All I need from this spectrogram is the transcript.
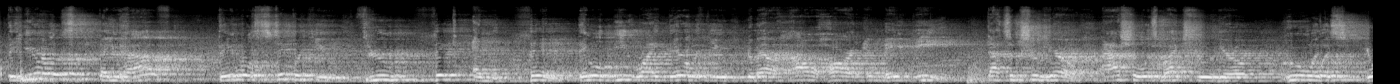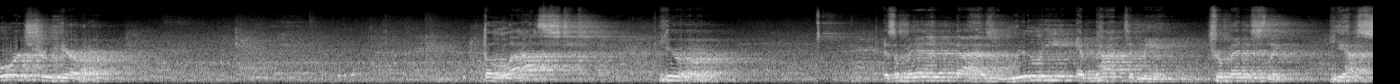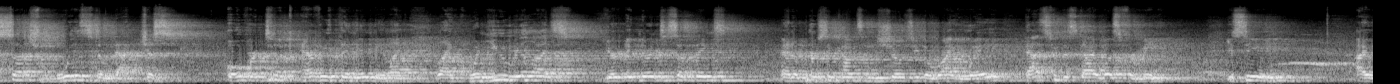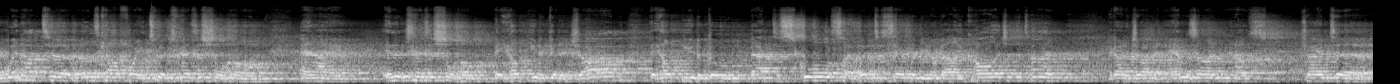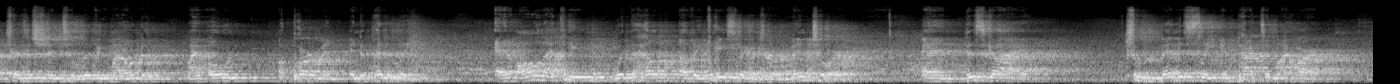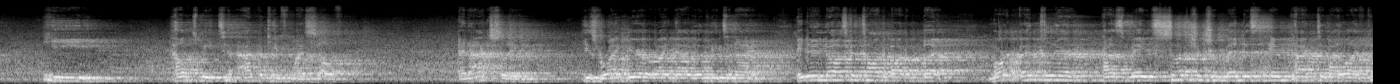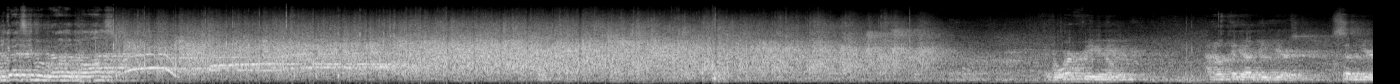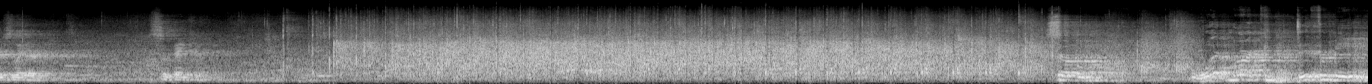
The heroes that you have, they will stick with you through thick and thin. They will be right there with you no matter how hard it may be. That's a true hero. Asher was my true hero. Who was your true hero? The last hero is a man that has really impacted me tremendously. He has such wisdom that just overtook everything in me. Like, like when you realize you're ignorant to some things and a person comes and shows you the right way, that's who this guy was for me. You see, I went out to Redlands, California to a transitional home and I in the transitional home, they help you to get a job, they help you to go back to school. So I went to San Bernardino Valley College at the time. I got a job at Amazon, and I was trying to transition into living my own my own apartment independently. And all that came with the help of a case manager, a mentor. And this guy tremendously impacted my heart. He helped me to advocate for myself. And actually, He's right here, right now with me tonight. He didn't know I was going to talk about him, but Mark Benclear has made such a tremendous impact in my life. Can you guys give him a round of applause? If it weren't for you, I don't think I'd be here seven years later. So thank you. So, what Mark did for me,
